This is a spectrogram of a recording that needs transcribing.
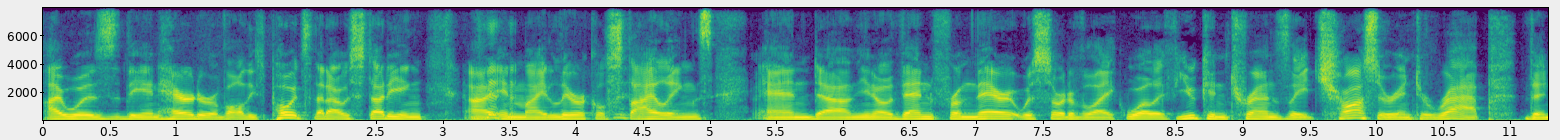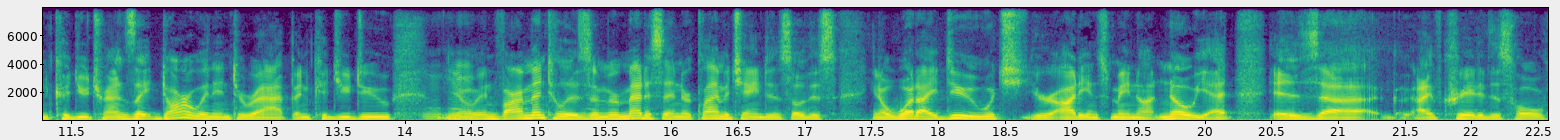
I was was the inheritor of all these poets that I was studying uh, in my lyrical stylings. And, um, you know, then from there it was sort of like, well, if you can translate Chaucer into rap, then could you translate Darwin into rap? And could you do, mm-hmm. you know, mm-hmm. environmentalism or medicine or climate change? And so this, you know, what I do, which your audience may not know yet, is uh, I've created this whole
